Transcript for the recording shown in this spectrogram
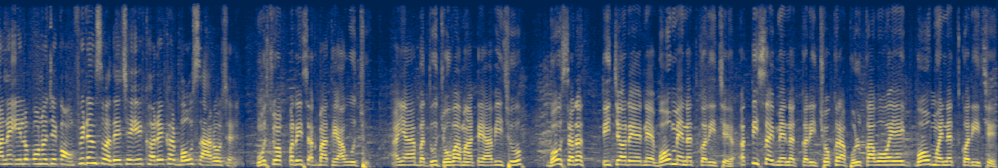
અને એ લોકોનો જે કોન્ફિડન્સ વધે છે, એ ખરેખર બહુ સારો છે. હું શોક પરિસરમાંથી આવું છું. અહીંયા બધું જોવા માટે આવી છું. બહુ સરસ ટીચરે ને બહુ મહેનત કરી છે. અતિશય મહેનત કરી. છોકરા ભૂલકાઓએ બહુ મહેનત કરી છે.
